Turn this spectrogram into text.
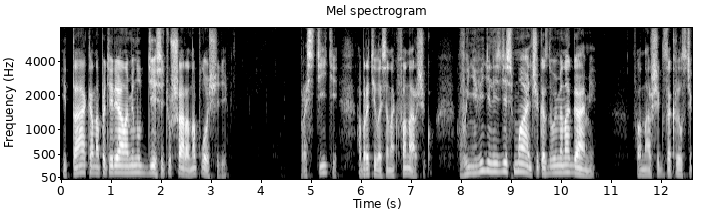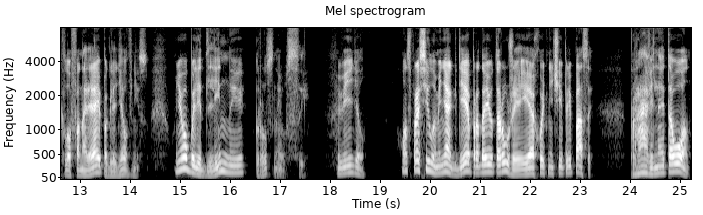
И так она потеряла минут десять у шара на площади. «Простите», — обратилась она к фонарщику, — «вы не видели здесь мальчика с двумя ногами?» Фонарщик закрыл стекло фонаря и поглядел вниз. У него были длинные грустные усы. Видел. Он спросил у меня, где продают оружие и охотничьи припасы. Правильно, это он.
